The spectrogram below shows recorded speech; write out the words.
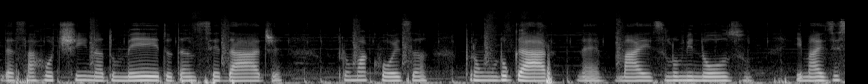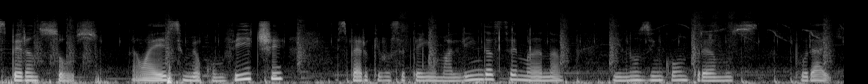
dessa rotina do medo, da ansiedade para uma coisa, para um lugar né, mais luminoso e mais esperançoso. Então é esse o meu convite. Espero que você tenha uma linda semana e nos encontramos por aí.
